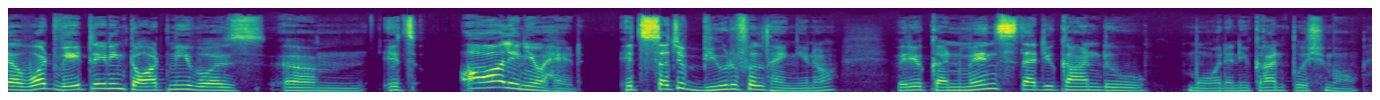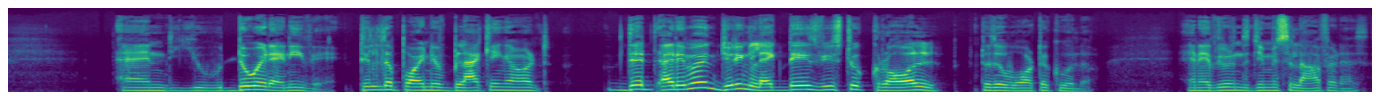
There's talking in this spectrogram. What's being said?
uh, what weight training taught me was um, it's all in your head it's such a beautiful thing you know where you're convinced that you can't do more and you can't push more and you do it anyway till the point of blacking out. That I remember during leg days we used to crawl to the water cooler, and everyone in the gym used to laugh at us.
